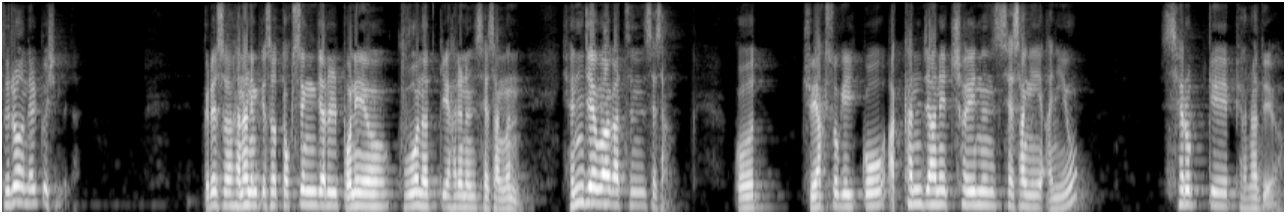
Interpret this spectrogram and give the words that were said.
드러낼 것입니다. 그래서 하나님께서 독생자를 보내어 구원 얻게 하려는 세상은 현재와 같은 세상, 곧 죄악 속에 있고 악한 자 안에 처해 있는 세상이 아니요 새롭게 변화되어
